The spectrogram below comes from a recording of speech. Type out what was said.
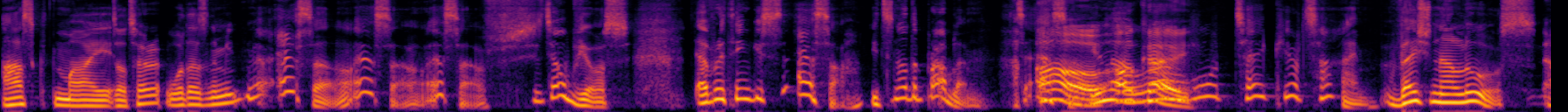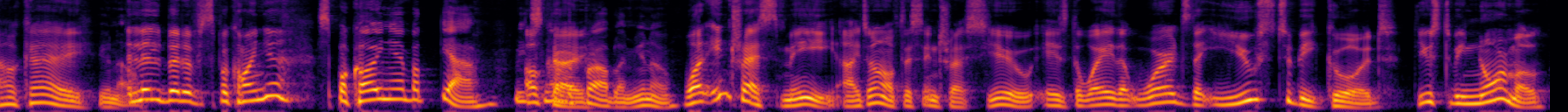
asked my daughter, what does it mean? ESSA, ESSA, ESSA. It's obvious. Everything is ESSA. It's not a problem. It's ESSA. Oh, you know, okay. well, well, take your time. Weź na luz. okay. You know. A little bit of spokojnie. Spokojnie, but yeah, it's not a problem, you know. What interests me, I don't know if this interests you, is the way that words that used to be good, used to be normal,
